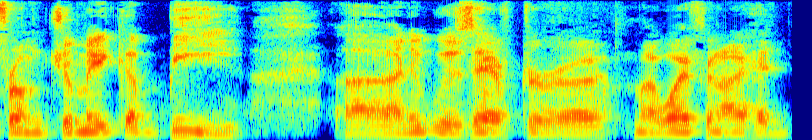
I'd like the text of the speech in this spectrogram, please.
from Jamaica Be. Uh, and it was after uh, my wife and I had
